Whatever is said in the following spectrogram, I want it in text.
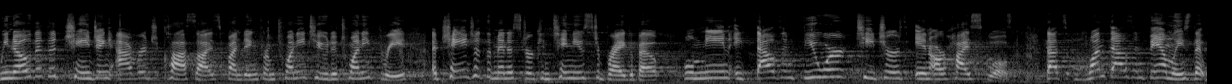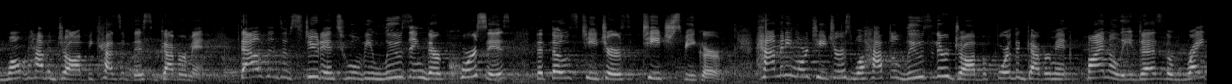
We know that the changing average class size funding from 22 to 23, a change that the minister continues to brag about, will mean a thousand fewer teachers in our high schools. That's 1,000 families that won't have a job because of this government. Thousands of students who will be losing their courses that those teachers teach, Speaker. How many more teachers will have to lose their job before the government finally does the right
